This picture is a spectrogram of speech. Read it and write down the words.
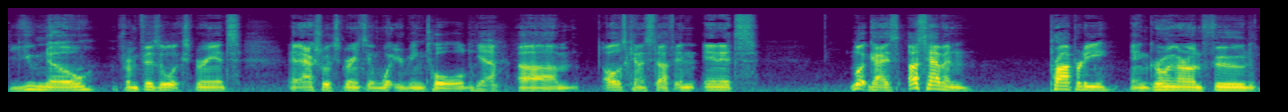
you know from physical experience and actual experience and what you're being told. Yeah. Um, all this kind of stuff. And, and it's, look, guys, us having property and growing our own food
